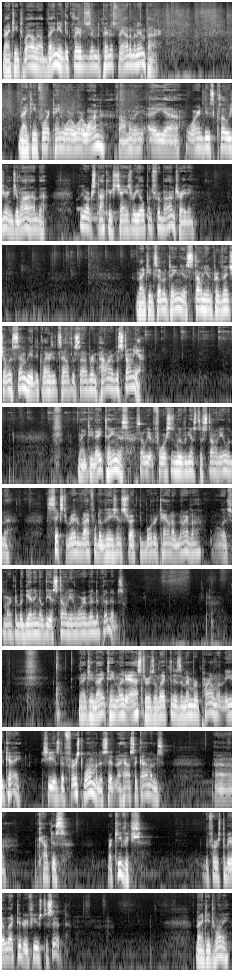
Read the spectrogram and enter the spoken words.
1912, Albania declared its independence from the Ottoman Empire. 1914, World War I. Following a uh, war induced closure in July, the New York Stock Exchange reopens for bond trading. 1917, the Estonian Provincial Assembly declares itself the sovereign power of Estonia. 1918, the Soviet forces move against Estonia when the 6th Red Rifle Division struck the border town of Narva, which marked the beginning of the Estonian War of Independence. 1919, Lady Astor is elected as a member of Parliament in the UK. She is the first woman to sit in the House of Commons. Uh, Countess Markievicz, the first to be elected, refused to sit. 1920,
